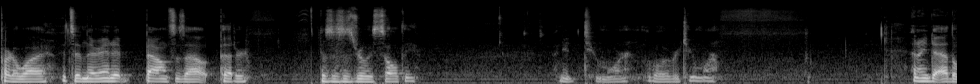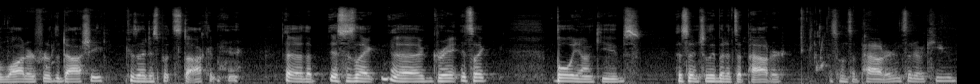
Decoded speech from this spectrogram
part of why it's in there, and it balances out better because this is really salty. I need two more, a little over two more, and I need to add the water for the dashi because I just put stock in here. Uh, the, this is like uh, great. It's like bouillon cubes essentially, but it's a powder. This one's a powder instead of a cube.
